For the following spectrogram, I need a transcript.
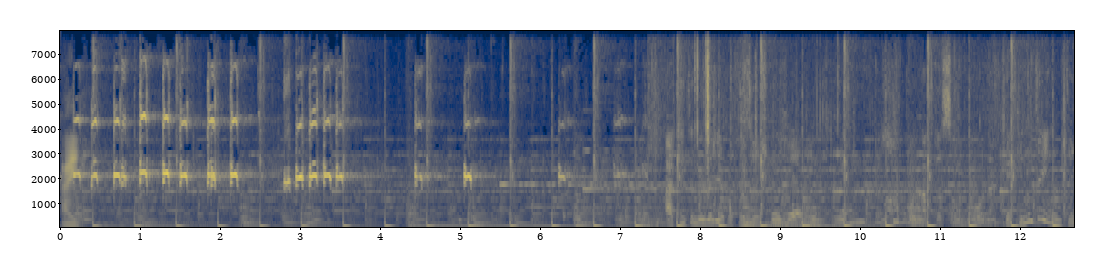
Aí. Aqui também daria pra fazer, acho que um uma, uma captação boa, né? Porque aqui não tem, não tem.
